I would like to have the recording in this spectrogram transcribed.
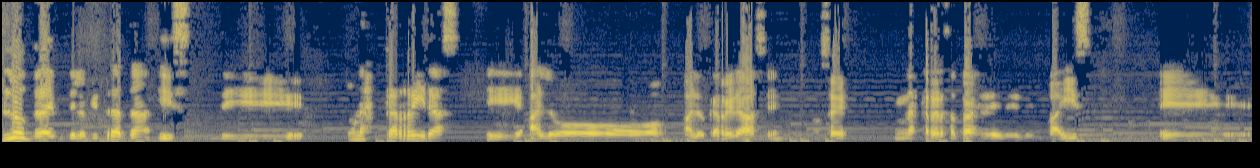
Blood Drive de lo que trata es de unas carreras eh, a lo a lo carreras en, no sé unas carreras a través de- de- del país eh,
